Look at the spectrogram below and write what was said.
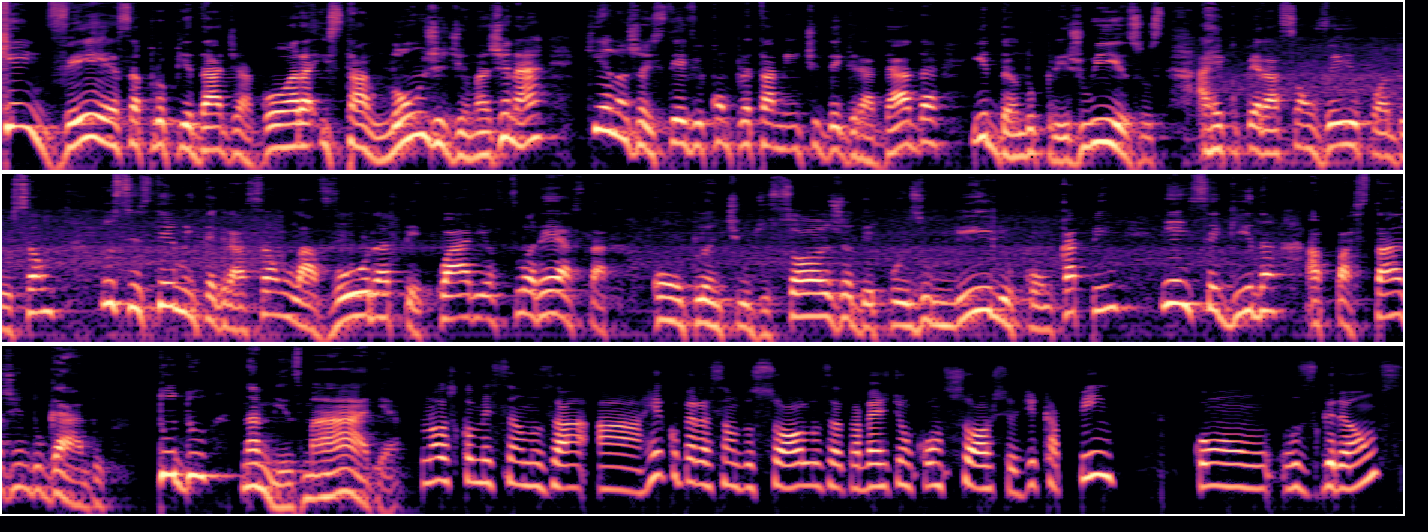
Quem vê essa propriedade agora está longe de imaginar que ela já esteve completamente degradada e dando prejuízos. A recuperação veio com a adoção do Sistema Integração Lavoura, Pecuária, Floresta, com o plantio de soja, depois o milho com o capim e em seguida a pastagem do gado tudo na mesma área. Nós começamos a, a, recuperação dos solos através de um consórcio de capim com os grãos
